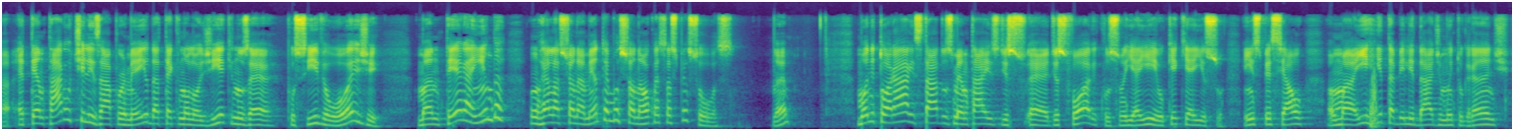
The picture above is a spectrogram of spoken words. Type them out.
Ah, é tentar utilizar por meio da tecnologia que nos é possível hoje, manter ainda um relacionamento emocional com essas pessoas, né? Monitorar estados mentais dis, é, disfóricos, e aí o que, que é isso? Em especial, uma irritabilidade muito grande,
